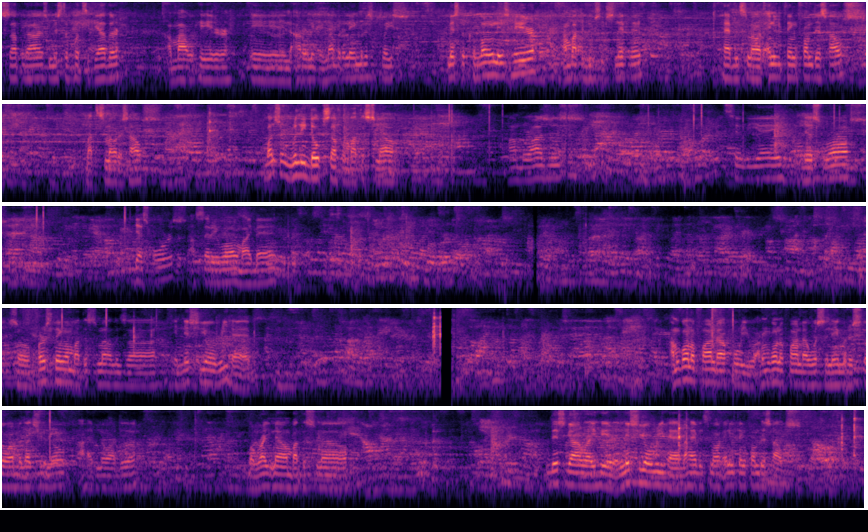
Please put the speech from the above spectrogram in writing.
What's up, guys? Mr. Put Together. I'm out here and I don't even remember the name of this place. Mr. Cologne is here. I'm about to do some sniffing. Haven't smelled anything from this house. About to smell this house. Bunch of really dope stuff I'm about to smell. Amouages. Tillier. This Ross. That's Horus. I said it wrong, my bad. So first thing I'm about to smell is uh, Initio Rehab. I'm gonna find out for you. I'm gonna find out what's the name of the store. I'm gonna let you know. I have no idea. But right now I'm about to smell this guy right here, Initio Rehab. I haven't smelled anything from this house.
